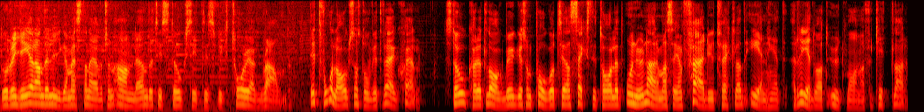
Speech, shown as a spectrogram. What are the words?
Då regerande ligamästarna Everton anlände till Stoke Citys Victoria Ground. Det är två lag som står vid ett vägskäl. Stoke har ett lagbygge som pågått sedan 60-talet och nu närmar sig en färdigutvecklad enhet redo att utmana för titlar.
